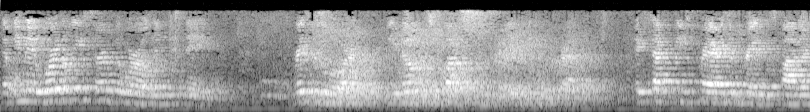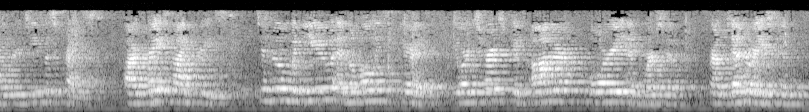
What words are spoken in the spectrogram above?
that we may worthily serve the world in his name. Praise the Lord. We know his flesh is breaking bread. Accept these prayers and praises, Father, through Jesus Christ, our great high priest, to whom with you and the Holy Spirit your church gives honor, glory, and worship from generation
